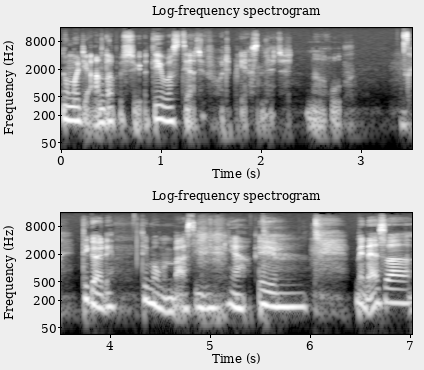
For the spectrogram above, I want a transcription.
nogle af de andre besøg. Og det er jo også der, hvor det bliver sådan lidt noget rod. Det gør det. Det må man bare sige. Ja. Øhm, men altså,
